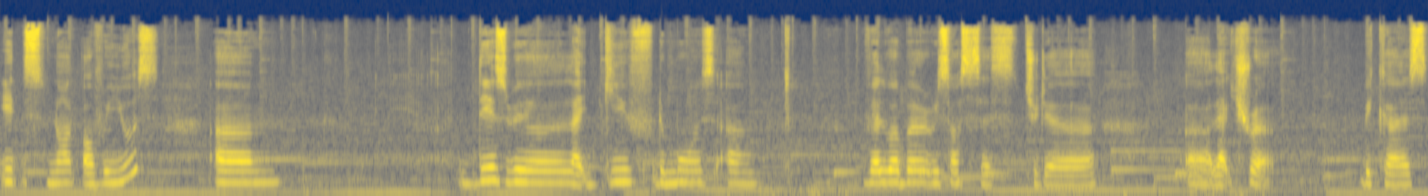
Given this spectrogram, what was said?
it's not overused um, this will like give the most um, valuable resources to the uh, lecturer because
